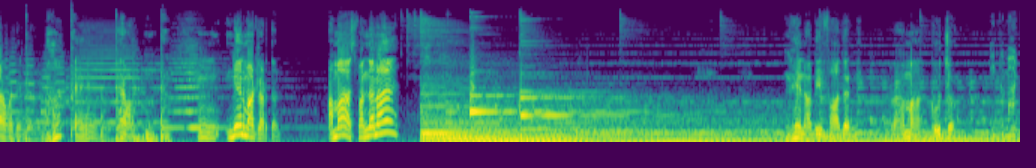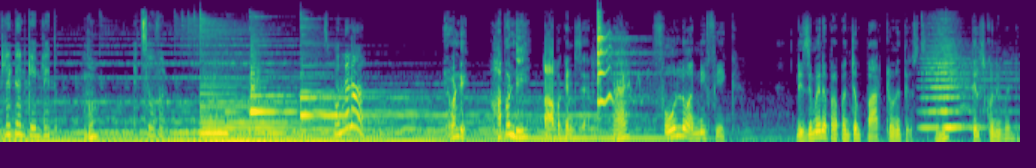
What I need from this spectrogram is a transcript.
అవదండి. నేను మాట్లాడతాను. అమ్మా స్పందన? నేను అభి ఫాదర్ని. రామా కూర్చో. ఇంకా మాట్లాడడానికి ఏం లేదు? ఇట్స్ ఓవర్ స్పందన? ఏమండి? ఆపండి. ఆపకండి సార్. ఫోన్లో అన్నీ ఫేక్. నిజమైన ప్రపంచం పార్ట్లోనే తెలుస్తుంది. తెలుసుకొనివ్వండి.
